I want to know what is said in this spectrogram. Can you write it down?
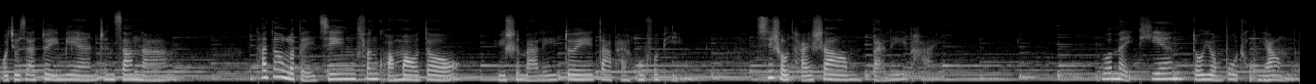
我就在对面蒸桑拿。他到了北京疯狂冒痘，于是买了一堆大牌护肤品，洗手台上摆了一排。我每天都用不重样的。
